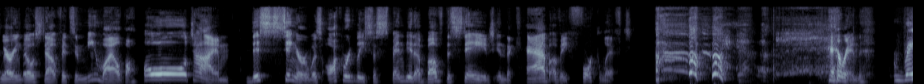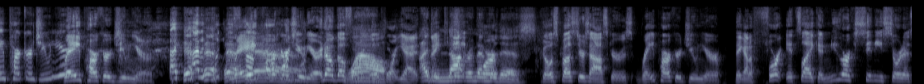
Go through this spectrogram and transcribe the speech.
wearing ghost outfits, and meanwhile, the whole time. This singer was awkwardly suspended above the stage in the cab of a forklift. Karen, Ray Parker Jr. Ray Parker Jr. I gotta look Ray. Yeah. Parker Jr. No, go for Wow. it. Go for it. Yeah, I do not remember this. Ghostbusters Oscars. Ray Parker Jr. They got a fort. It's like a New York City sort of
